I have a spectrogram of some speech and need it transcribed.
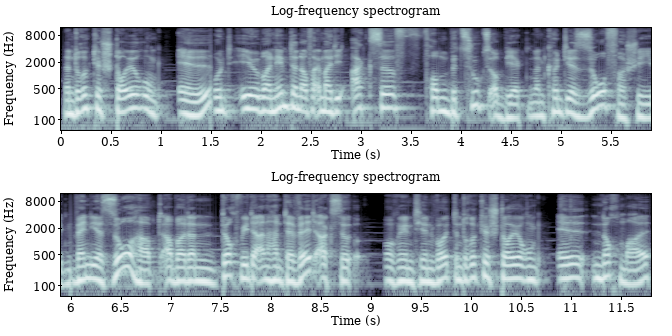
dann drückt ihr Steuerung L und ihr übernehmt dann auf einmal die Achse vom Bezugsobjekt und dann könnt ihr so verschieben. Wenn ihr es so habt, aber dann doch wieder anhand der Weltachse orientieren wollt, dann drückt ihr Steuerung L nochmal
